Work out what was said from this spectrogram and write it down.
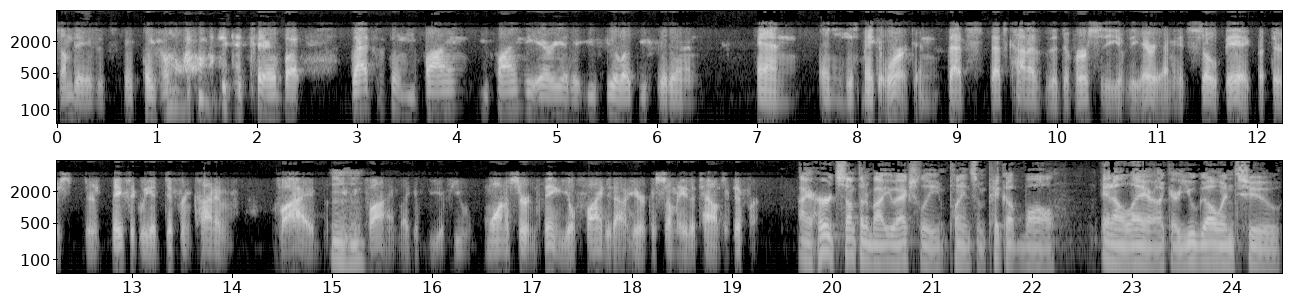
some days it's, it takes a little while to get there, but that's the thing. You find, you find the area that you feel like you fit in and, and you just make it work. And that's, that's kind of the diversity of the area. I mean, it's so big, but there's, there's basically a different kind of vibe mm-hmm. you can find. Like if, you, if you want a certain thing, you'll find it out here because so many of the towns are different. I heard something about you actually playing some pickup ball in LA. Or like, are you going to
